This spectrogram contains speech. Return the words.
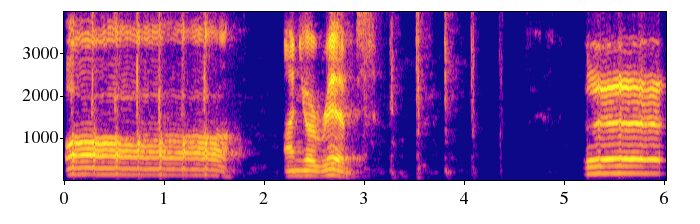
Oh, on your ribs.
